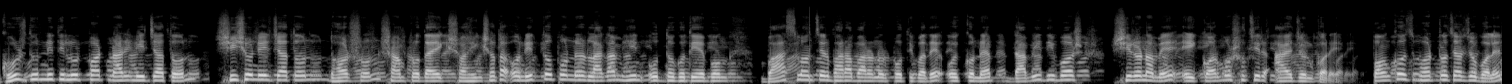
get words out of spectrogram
ঘুষ দুর্নীতি লুটপাট নারী নির্যাতন শিশু নির্যাতন ধর্ষণ সাম্প্রদায়িক সহিংসতা সহিংসতা ও নিত্য পণ্যের লাগামহীন উদ্যোগতি এবং বাস লঞ্চের ভাড়া বাড়ানোর প্রতিবাদে ঐক্যন্যাপ দাবি দিবস শিরোনামে এই কর্মসূচির আয়োজন করে। পঙ্কজ ভট্টাচার্য বলেন,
